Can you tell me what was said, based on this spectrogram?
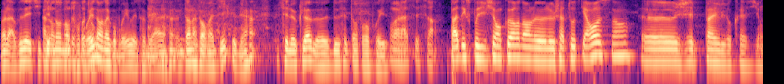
voilà, vous avez cité le nom d'entreprise, on a compris, oui, très bien. dans l'informatique, c'est bien. C'est le club de cette entreprise. Voilà, c'est ça. Pas d'exposition encore dans le, château de Carrosse, non? J'ai pas eu l'occasion.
